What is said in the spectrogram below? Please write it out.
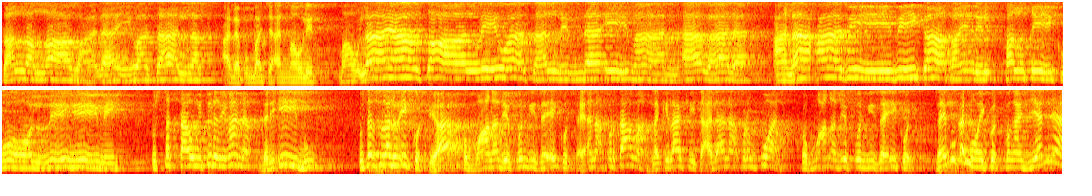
Sallallahu alaihi wasallam. Ada pembacaan maulid. Maulaya salli wa sallim daiman abada. Ala habibika khairil khalqi kullihim. Ustaz tahu itu dari mana? Dari ibu. Ustaz selalu ikut. Ya, ke mana dia pergi saya ikut. Saya anak pertama, laki-laki, tak ada anak perempuan. Ke mana dia pergi saya ikut. Saya bukan mau ikut pengajiannya.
